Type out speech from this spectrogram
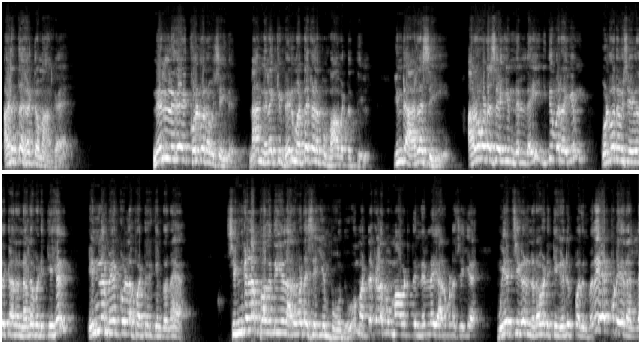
அடுத்த கட்டமாக நெல்லுகை கொள்வனவு செய்து நான் நினைக்கின்றேன் மட்டக்களப்பு மாவட்டத்தில் இந்த அரசி அறுவடை செய்யும் நெல்லை இதுவரையும் கொள்வனவு செய்வதற்கான நடவடிக்கைகள் என்ன மேற்கொள்ளப்பட்டிருக்கின்றன? சிங்கள பகுதியில் அறுவடை செய்யும் போது மட்டக்களப்பு மாவட்டத்தில் நெல்லை அறுவடை செய்ய முயற்சிகள் நடவடிக்கை எடுப்பது என்பது ஏற்புடையதல்ல.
